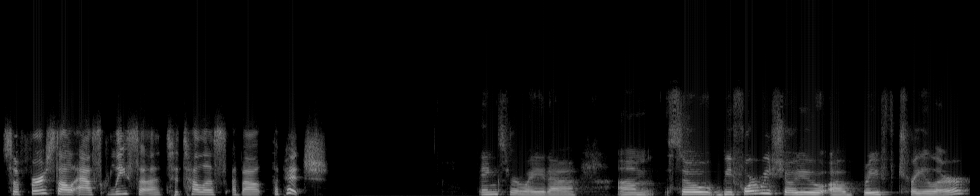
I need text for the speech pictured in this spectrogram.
So first I'll ask Lisa to tell us about the pitch. Thanks, Ruwaida. Um, so before we show you a brief trailer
